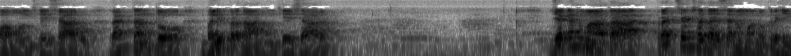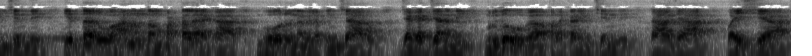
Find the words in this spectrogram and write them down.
హోమం చేశారు. రక్తంతో బలిప్రదానం చేశారు. జగన్మాత ప్రత్యక్ష దర్శనం అనుగ్రహించింది. ఇద్దరూ ఆనందం పట్టలేక బోరున విలపించారు. జగజ్జనని మృదువుగా పలకరించింది. రాజా వైశ్య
